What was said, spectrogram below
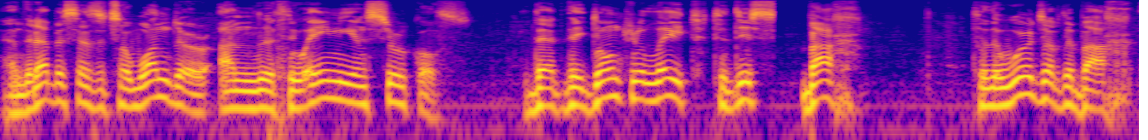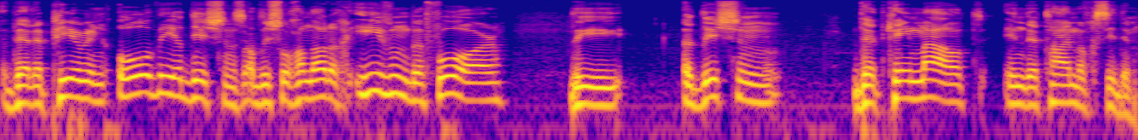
And the Rebbe says it's a wonder on Lithuanian circles that they don't relate to this Bach, to the words of the Bach that appear in all the editions of the Shulchan Aruch, even before the edition that came out in the time of Chassidim.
